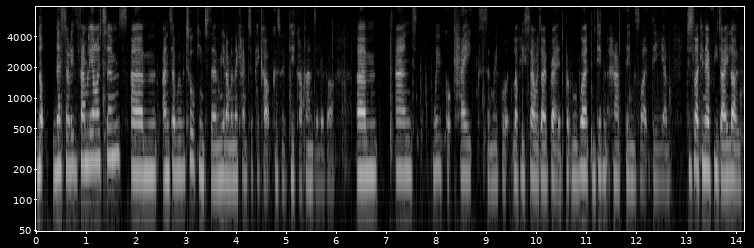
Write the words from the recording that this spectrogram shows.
not necessarily the family items um, and so we were talking to them you know when they came to pick up because we pick up and deliver. Um, and we've got cakes and we've got lovely sourdough bread but we weren't we didn't have things like the um, just like an everyday loaf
